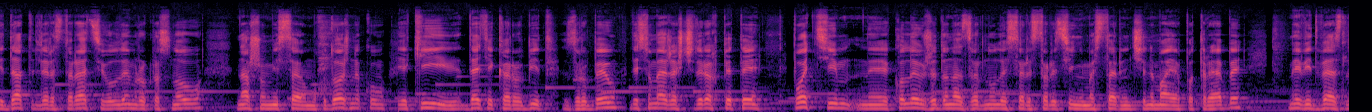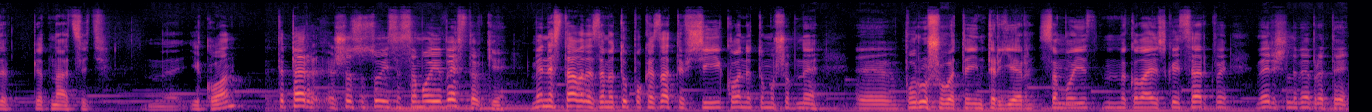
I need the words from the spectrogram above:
віддати для реставрації Володимиру Краснову, нашому місцевому художнику, який декілька робіт зробив десь у межах 4-5. Потім, е, коли вже до нас звернулися реставраційні майстерні, чи немає потреби, ми відвезли 15 е, ікон. Тепер, що стосується самої виставки, ми не ставили за мету показати всі ікони, тому щоб не е, порушувати інтер'єр самої Миколаївської церкви. Вирішили вибрати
